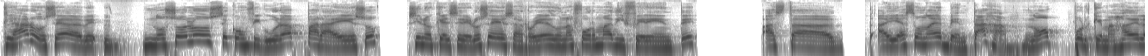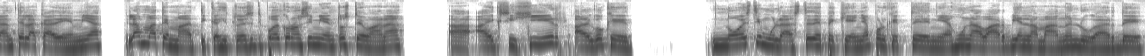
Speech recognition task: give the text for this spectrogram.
Claro, o sea, no solo se configura para eso, sino que el cerebro se desarrolla de una forma diferente hasta hay hasta una desventaja, ¿no? Porque más adelante la academia, las matemáticas y todo ese tipo de conocimientos te van a, a- exigir algo que no estimulaste de pequeña porque tenías una Barbie en la mano en lugar de,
